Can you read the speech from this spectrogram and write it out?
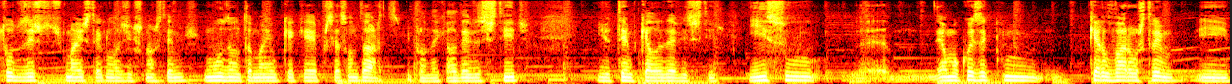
todos estes meios tecnológicos que nós temos mudam também o que é que é a percepção da arte e para onde é que ela deve existir e o tempo que ela deve existir. E isso eh, é uma coisa que me quero levar ao extremo e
